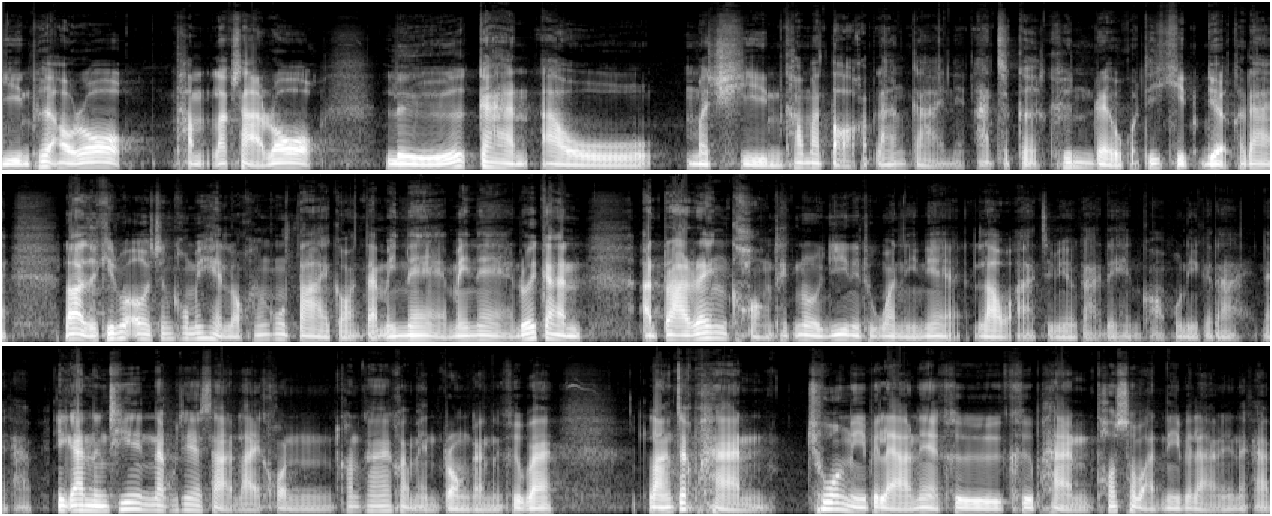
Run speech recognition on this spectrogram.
ยีนเพื่อเอาโรคทำรักษาโรค หรือการเอา มาชีนเข้ามาต่อกับร่างกายเนี่ยอาจจะเกิดขึ้นเร็วกว่าที่คิดเยอะก็ได้ เราอาจจะคิดว่าเออฉันคงไม่เห็นหรอกฉันคงตายก่อนแต่ไม่แน่ไม่แน่ ด้วยการอัตราเร่งของเทคโนโลยีในทุกวันนี้เนี่ยเราอาจจะมีโอกาสได้เห็นของพวกนี้ก็ได้นะครับอีกอันหนึ่งที่นักวิทยาศาสตร์หลายคนค่อนข้างให้ความเห็นตรงกันก็คือว่า หลังจากผ่านช่วงนี้ไปแล้วเนี่ยคือคือผ่านทศวรรษนี้ไปแล้วเนี่ยนะครับ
